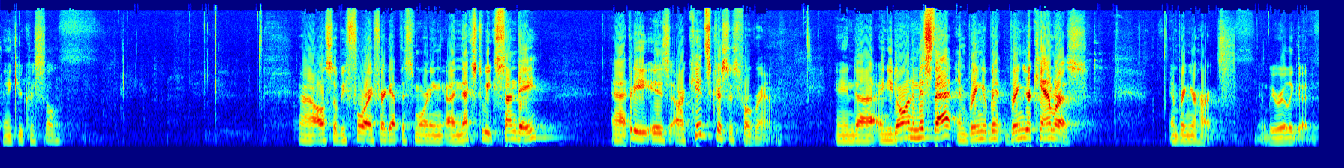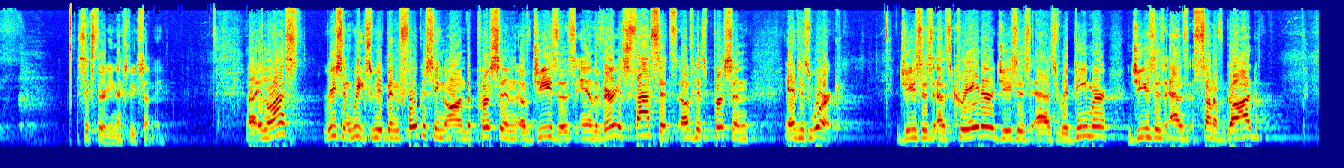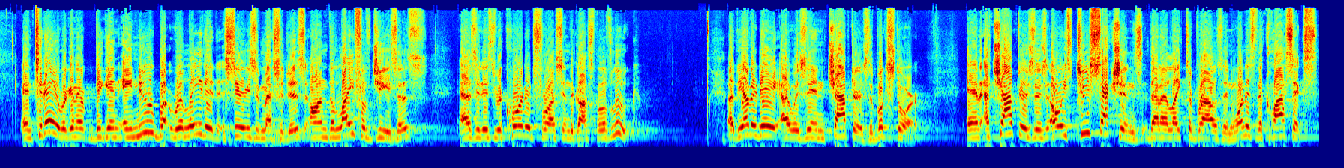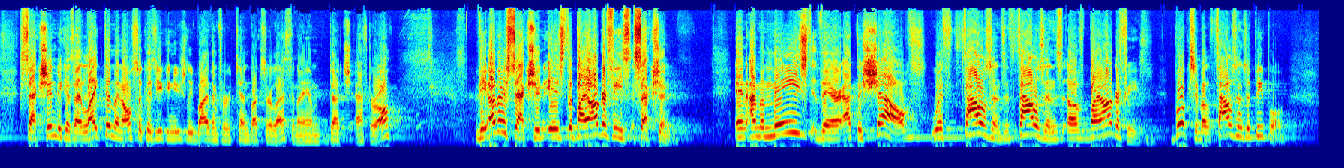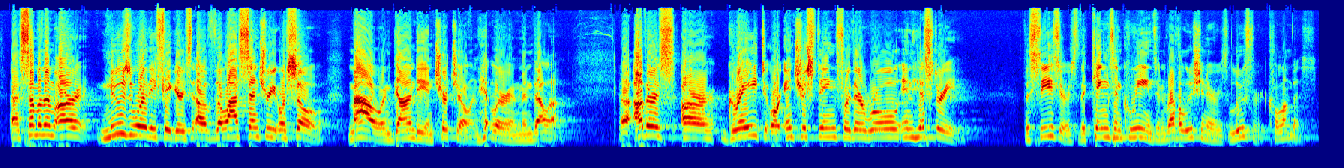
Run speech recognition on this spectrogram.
Thank you, Crystal. Uh, also, before I forget this morning, uh, next week, Sunday at 30 is our kids' Christmas program. And, uh, and you don't want to miss that, and bring your, bring your cameras and bring your hearts. It'll be really good. 6.30, next week, Sunday. Uh, in the last recent weeks, we've been focusing on the person of Jesus and the various facets of his person and his work. Jesus as creator, Jesus as redeemer, Jesus as Son of God. And today we're going to begin a new but related series of messages on the life of Jesus as it is recorded for us in the Gospel of Luke. Uh, the other day I was in Chapters, the bookstore. And at Chapters, there's always two sections that I like to browse in. One is the classics section because I like them and also because you can usually buy them for 10 bucks or less, and I am Dutch after all. The other section is the biographies section. And I'm amazed there at the shelves with thousands and thousands of biographies, books about thousands of people. Uh, some of them are newsworthy figures of the last century or so Mao and Gandhi and Churchill and Hitler and Mandela. Uh, others are great or interesting for their role in history. The Caesars, the kings and queens and revolutionaries, Luther, Columbus.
